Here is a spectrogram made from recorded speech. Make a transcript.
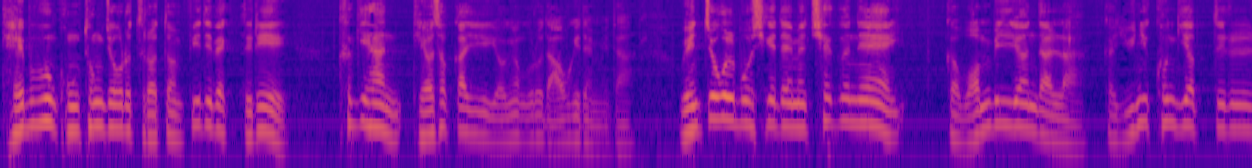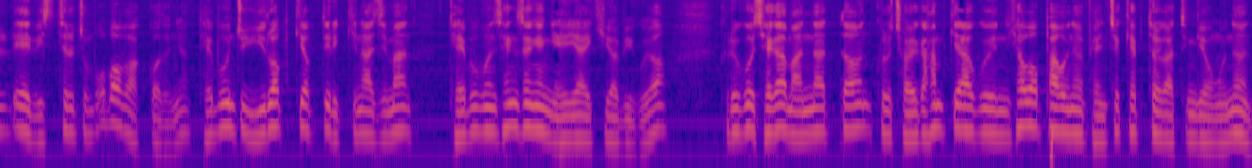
대부분 공통적으로 들었던 피드백들이 크게 한 대여섯 가지 영역으로 나오게 됩니다. 왼쪽을 보시게 되면 최근에 그러니까 원 빌리언 달러, 그러니까 유니콘 기업들의 리스트를 좀 뽑아봤거든요. 대부분 좀 유럽 기업들이 있긴 하지만 대부분 생성형 AI 기업이고요. 그리고 제가 만났던 그리고 저희가 함께하고 있는 협업하고 있는 벤처 캐피털 같은 경우는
